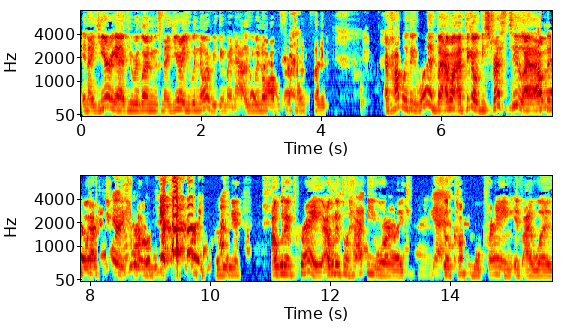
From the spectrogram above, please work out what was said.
in Nigeria, if you were learning this in Nigeria, you would know everything by now. You would know all the stuff. I'm just like, I probably would, but I'm, I think I would be stressed too. I, I don't think I would actually have a I wouldn't, I wouldn't pray. I wouldn't feel happy or like Yes. feel comfortable praying if I was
